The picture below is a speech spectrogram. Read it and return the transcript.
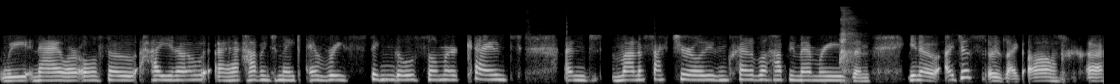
we now are also, you know, uh, having to make every single summer count and manufacture all these incredible happy memories. And, you know, I just was like, oh, uh,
